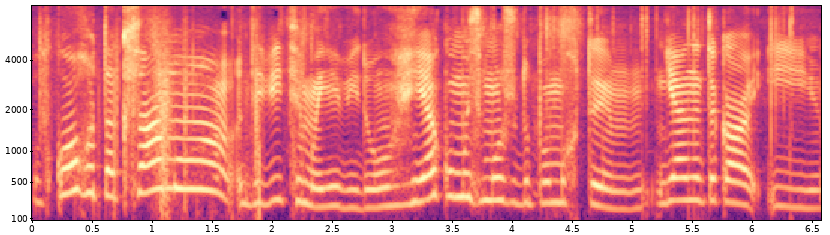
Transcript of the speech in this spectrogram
В кого так само дивіться моє відео. Я комусь можу допомогти. Я не така і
